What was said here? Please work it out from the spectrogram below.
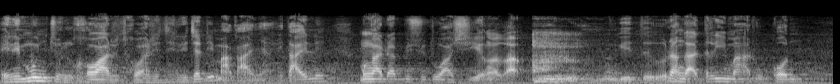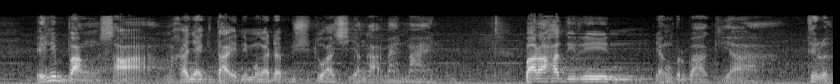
Ini muncul khawarij khawarij ini. Jadi makanya kita ini menghadapi situasi yang agak gitu. Udah nggak terima rukun ini bangsa. Makanya kita ini menghadapi situasi yang gak main-main. Para hadirin yang berbahagia. Itu loh.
